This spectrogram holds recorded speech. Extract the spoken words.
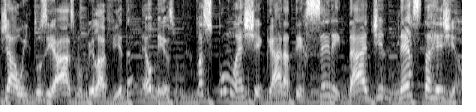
Já o entusiasmo pela vida é o mesmo. Mas como é chegar à terceira idade nesta região?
